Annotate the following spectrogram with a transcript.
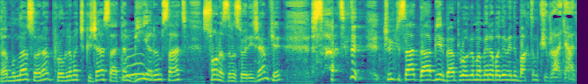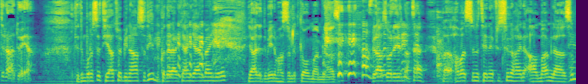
ben bundan sonra programa çıkacağı saatten bir yarım saat sonrasını söyleyeceğim ki saat çünkü saat daha bir ben programa merhaba demedim baktım Kübra geldi radyoya. Dedim burası tiyatro binası değil bu kadar erken gelmen gerek. Ya dedim benim hazırlıklı olmam lazım. Biraz orayı havasını teneffüsünü hani almam lazım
